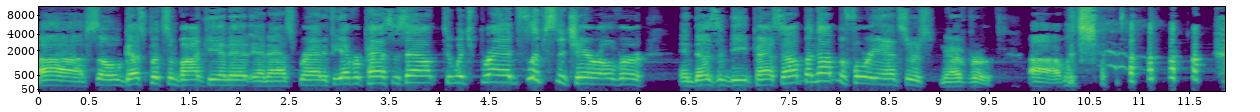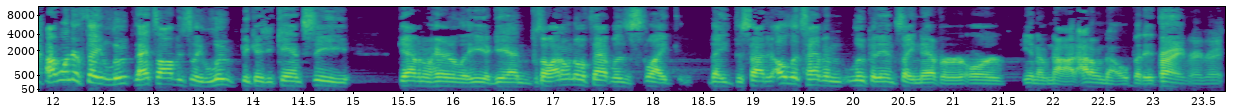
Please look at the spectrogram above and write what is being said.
uh, so Gus puts some vodka in it and asks Brad if he ever passes out, to which Brad flips the chair over and does indeed pass out, but not before he answers never. Uh, which I wonder if they loop. That's obviously looped because you can't see Gavan O'Herlihy again. So I don't know if that was like they decided, oh, let's have him loop it in, say never, or you know, not. I don't know, but it's Right, right, right.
